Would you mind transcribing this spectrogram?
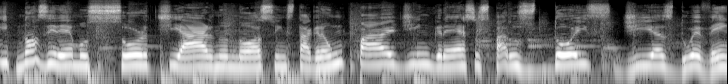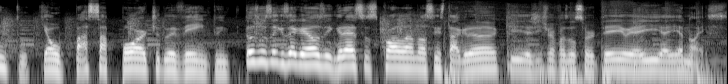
e nós iremos sortear no nosso Instagram um par de ingressos para os dois dias do evento, que é o passaporte do evento. Então, se você quiser ganhar os ingressos, cola lá no nosso Instagram que a gente vai fazer o sorteio e aí, aí é nóis.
